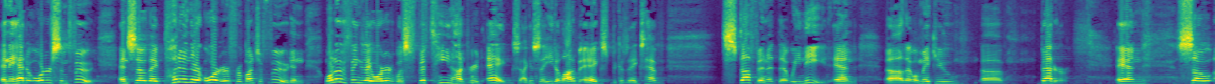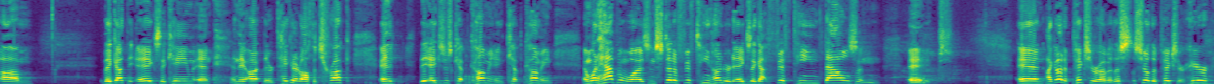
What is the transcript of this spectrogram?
and they had to order some food. And so they put in their order for a bunch of food. And one of the things they ordered was 1,500 eggs. I guess they eat a lot of eggs because eggs have stuff in it that we need and uh, that will make you uh, better. And so um, they got the eggs, they came and, and they are, they're taking it off the truck, and it, the eggs just kept coming and kept coming. And what happened was, instead of 1,500 eggs, they got 15,000 eggs. And I got a picture of it. Let's show the picture. Here,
